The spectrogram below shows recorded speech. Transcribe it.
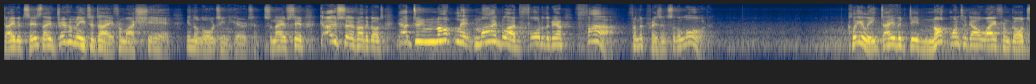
David says, They've driven me today from my share in the Lord's inheritance. And they have said, Go serve other gods. Now do not let my blood fall to the ground far from the presence of the Lord. Clearly, David did not want to go away from God's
